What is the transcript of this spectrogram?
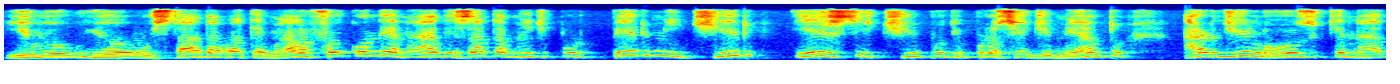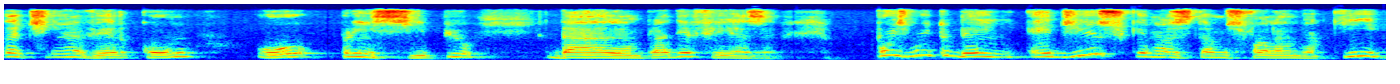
E o, e o Estado da Guatemala foi condenado exatamente por permitir esse tipo de procedimento ardiloso que nada tinha a ver com o princípio da ampla defesa. Pois muito bem, é disso que nós estamos falando aqui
